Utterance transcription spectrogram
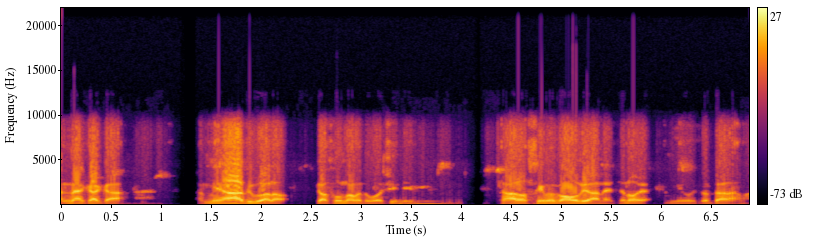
အနာဂတ်ကအများစုကတော့ပျောက်ဆုံးသွားမယ့်သဘောရှိနေပြီဒါကတော့စိတ်မကောင်းစရာနဲ့ကျွန်တော်ရဲ့အမြင်ကိုပြောပြတာပါ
